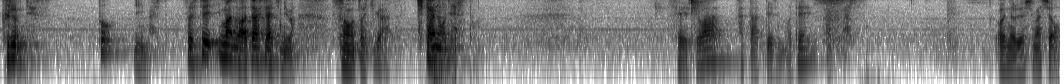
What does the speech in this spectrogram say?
来るんです。と言いました。そして今の私たちにはその時が来たのですと。聖書は語っているのであります。お祈りをしましょう。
